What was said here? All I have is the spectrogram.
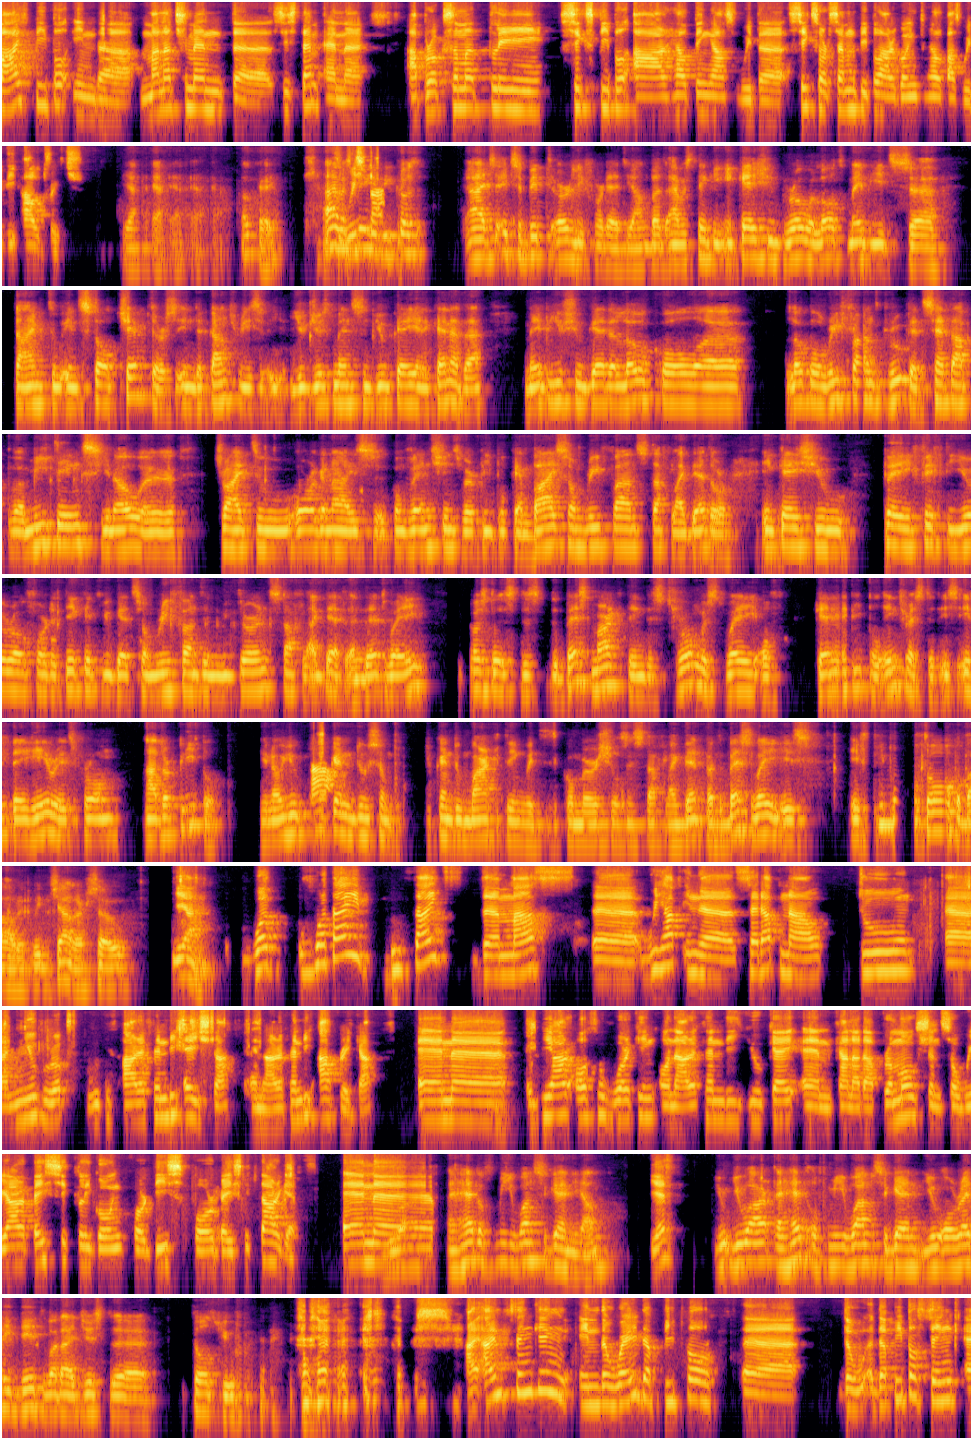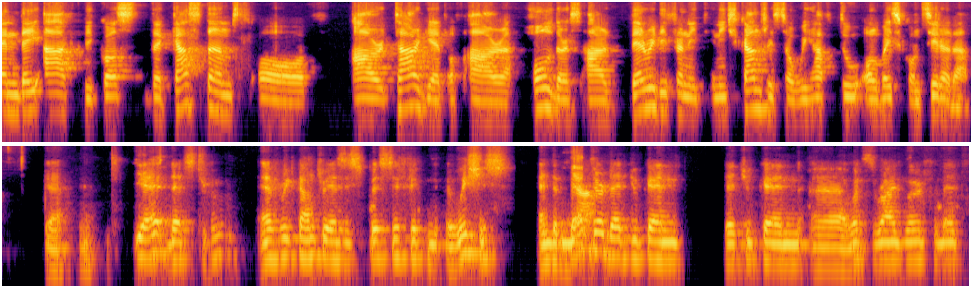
five people in the management uh, system, and uh, approximately six people are helping us with. Uh, six or seven people are going to help us with the outreach. Yeah, yeah, yeah, yeah, yeah. Okay. I was we thinking start- because uh, it's, it's a bit early for that, Jan, but I was thinking in case you grow a lot, maybe it's uh, time to install chapters in the countries. You just mentioned UK and Canada. Maybe you should get a local uh, local refund group that set up uh, meetings, you know, uh, try to organize conventions where people can buy some refunds, stuff like that. Or in case you pay 50 euro for the ticket, you get some refund in return, stuff like that. And that way, because this, this, the best marketing, the strongest way of getting people interested is if they hear it from other people. You know, you, you can do some, you can do marketing with commercials and stuff like that. But the best way is if people talk about it with each other. So yeah, what what I besides the mass, uh, we have in the setup now two uh, new groups, which is RFND Asia and RFND Africa. And uh, we are also working on RFND UK and Canada promotion. So we are basically going for these four basic targets. And uh, ahead of me once again, Jan. Yes. You you are ahead of me once again. You already did what I just uh, told you. I, I'm thinking in the way the people uh, the the people think and they act because the customs of our target of our holders are very different in each country so we have to always consider that yeah yeah that's true every country has a specific wishes and the better yeah. that you can that you can uh, what's the right word for that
